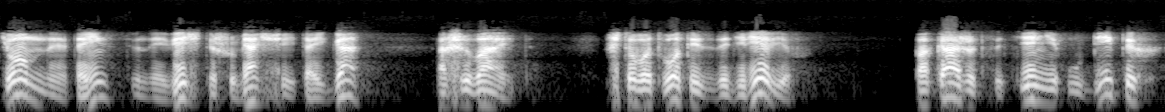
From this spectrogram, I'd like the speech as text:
темная, таинственная, вечно шумящая тайга оживает, что вот-вот из-за деревьев покажутся тени убитых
